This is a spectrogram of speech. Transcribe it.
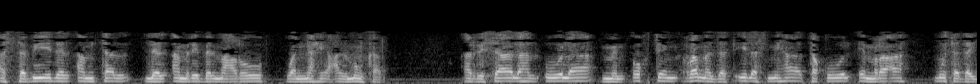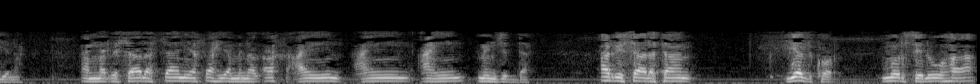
السبيل الأمثل للأمر بالمعروف والنهي عن المنكر. الرسالة الأولى من أخت رمزت إلى اسمها تقول امرأة متدينة. أما الرسالة الثانية فهي من الأخ عين عين عين من جدة. الرسالتان يذكر مرسلوها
